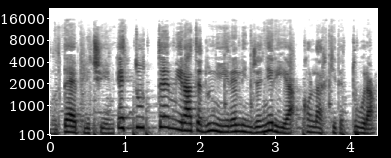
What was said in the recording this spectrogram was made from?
molteplici e tutte mirate ad unire l'ingegneria con l'architettura.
